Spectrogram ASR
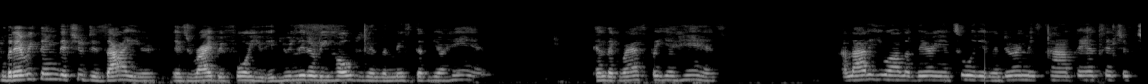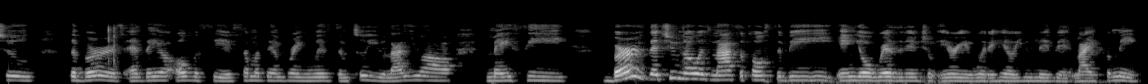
But everything that you desire is right before you. You literally hold it in the midst of your hands, in the grasp of your hands. A lot of you all are very intuitive, and during this time, pay attention to the birds as they are overseers. Some of them bring wisdom to you. A lot of you all may see birds that you know is not supposed to be in your residential area where the hell you live at. Like for me,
